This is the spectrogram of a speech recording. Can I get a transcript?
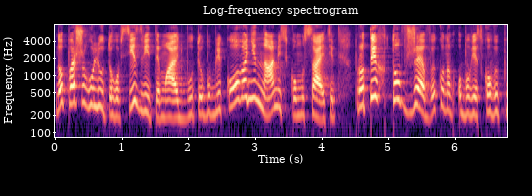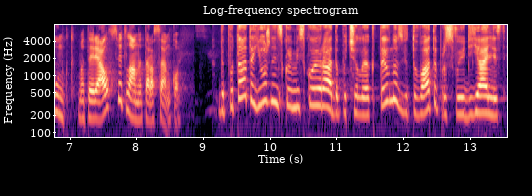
До 1 лютого всі звіти мають бути опубліковані на міському сайті. Про тих, хто вже виконав обов'язковий пункт. Матеріал Світлани Тарасенко. Депутати Южненської міської ради почали активно звітувати про свою діяльність.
